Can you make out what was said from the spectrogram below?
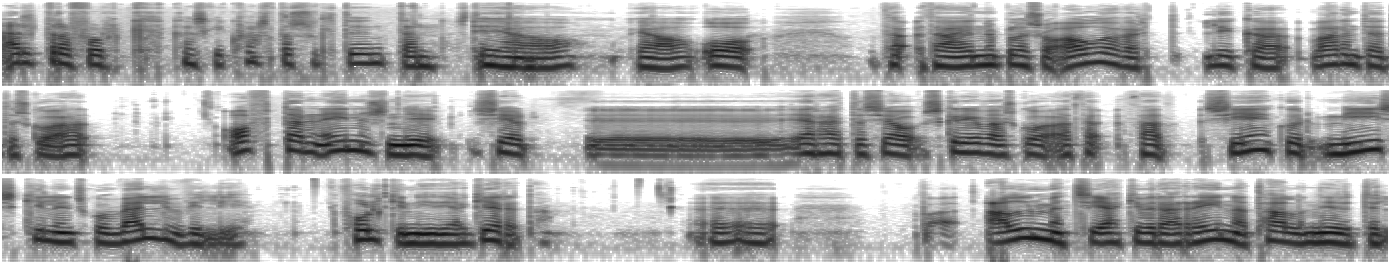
eldra fólk kannski kvartar svolítið undan stundum. Já, já og það, það er nefnilega svo áhugavert líka varandi þetta sko að oftar en einu sinni sér uh, er hægt að sjá skrifa sko að það, það sé einhver mískilin sko velvili fólkin í því að gera þetta. Uh, almennt sé ekki verið að reyna að tala niður til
